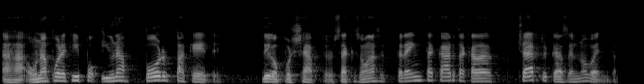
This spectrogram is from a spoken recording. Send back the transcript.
Ajá, una por equipo y una por paquete. Digo, por chapter. O sea, que son hace 30 cartas cada chapter que hacen 90.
